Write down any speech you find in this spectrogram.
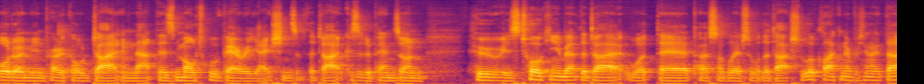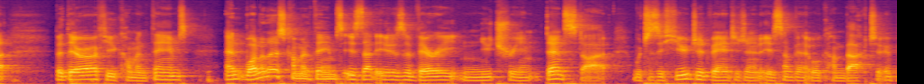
autoimmune protocol diet in that there's multiple variations of the diet because it depends on who is talking about the diet, what their personal beliefs or what the diet should look like, and everything like that. But there are a few common themes. And one of those common themes is that it is a very nutrient dense diet, which is a huge advantage and it is something that we'll come back to.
